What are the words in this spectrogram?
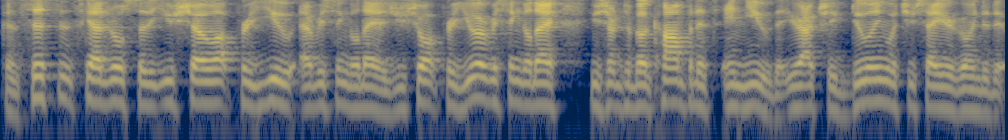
consistent schedule so that you show up for you every single day. As you show up for you every single day, you start to build confidence in you that you're actually doing what you say you're going to do.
